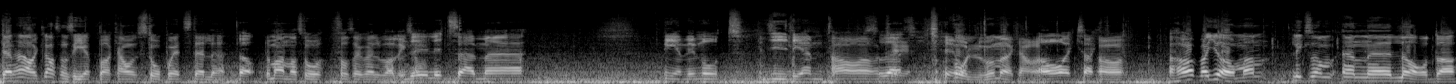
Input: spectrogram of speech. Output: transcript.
den här klassens epa kanske står på ett ställe. Ja. De andra står för sig själva. Liksom. Det är lite så med BMW mot JDM. Typ. Ja, jag. Volvo med kanske? Ja, exakt. Ja. Jaha, vad gör man liksom en eh, lördag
